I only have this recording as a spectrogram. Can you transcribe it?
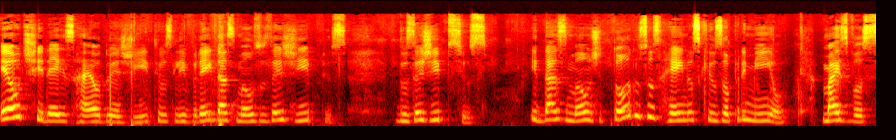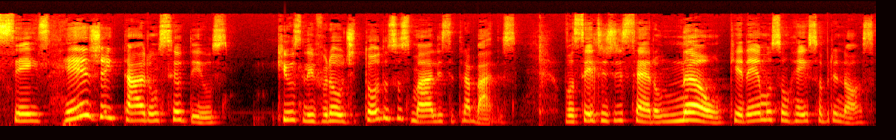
Eu tirei Israel do Egito e os livrei das mãos dos egípcios, dos egípcios e das mãos de todos os reinos que os oprimiam. Mas vocês rejeitaram seu Deus, que os livrou de todos os males e trabalhos. Vocês lhes disseram: Não, queremos um rei sobre nós.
